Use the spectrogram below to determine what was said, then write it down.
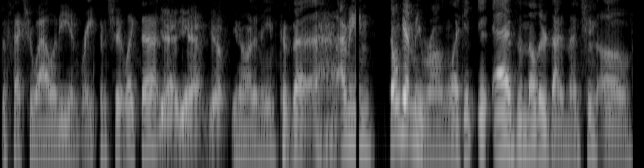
the sexuality and rape and shit like that. Yeah, yeah, yep. You know what I mean? Because uh, I mean, don't get me wrong. Like it, it adds another dimension of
